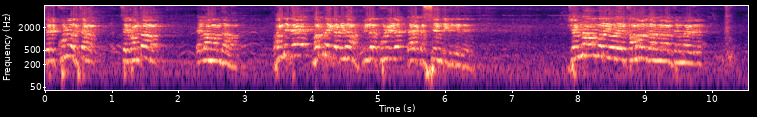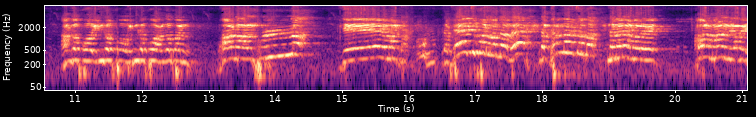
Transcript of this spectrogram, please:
சரி குழு வச்சாங்க. சரி வந்தாங்க. எல்லாம் வந்தாங்க. வந்துட்டு மறுபடியும் கேட்டீங்க இல்ல குழுல டேரக்டர் சேர்ந்து இருக்குது ஜன்னாமரியோட கமல்காரன் தெரியுமா இது? அங்க போ இங்க போ இங்க போ அங்க போ வாழ்நாள் ஃபுல்லா இதே மாட்டான். இந்த பேச்சு போட வந்தாவ இந்த பிரம்மணத்தம்பா இந்த மாதிரி ஒரு அவலமான நிலைமை.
